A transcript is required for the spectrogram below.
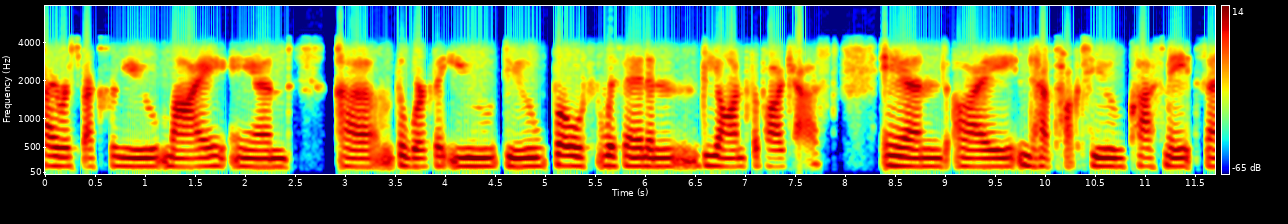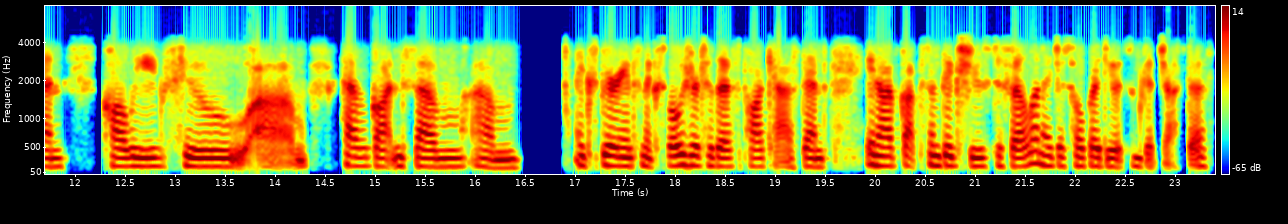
high respect for you, Mai, and um, the work that you do both within and beyond the podcast. And I have talked to classmates and colleagues who um, have gotten some um, experience and exposure to this podcast. And, you know, I've got some big shoes to fill, and I just hope I do it some good justice.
